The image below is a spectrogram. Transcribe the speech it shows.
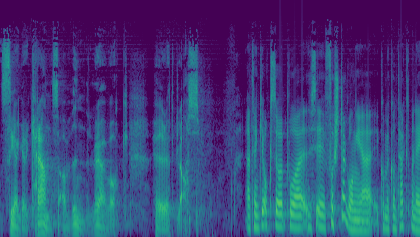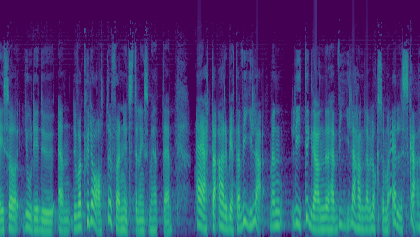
segerkrans av vinlöv och höjer ett glas. Jag tänker också på eh, första gången jag kom i kontakt med dig så gjorde du en, du var kurator för en utställning som hette Äta, arbeta, vila. Men lite grann det här vila handlar väl också om att älska?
